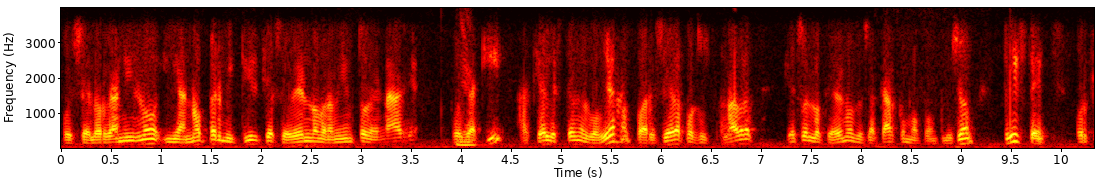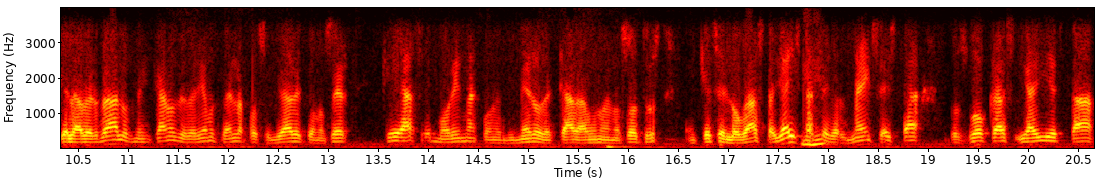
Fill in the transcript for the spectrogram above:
pues el organismo y a no permitir que se dé el nombramiento de nadie, pues de aquí a que él esté en el gobierno, pareciera por sus palabras que eso es lo que debemos de sacar como conclusión. Triste, porque la verdad los mexicanos deberíamos tener la posibilidad de conocer qué hace Morena con el dinero de cada uno de nosotros, en qué se lo gasta. Y ahí está uh ahí está Dos Bocas, y ahí está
